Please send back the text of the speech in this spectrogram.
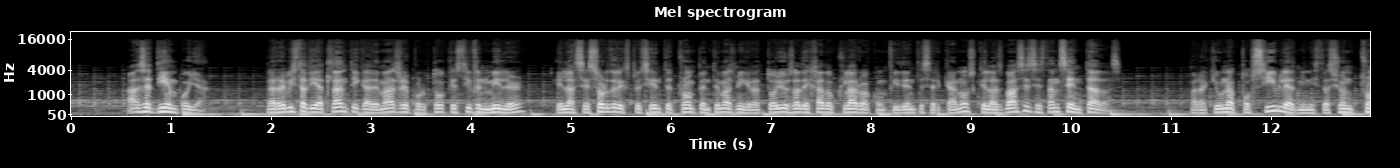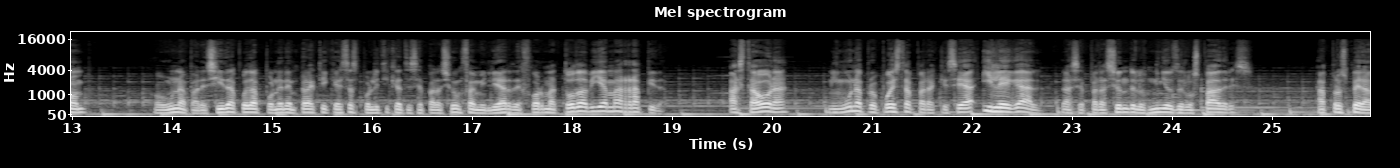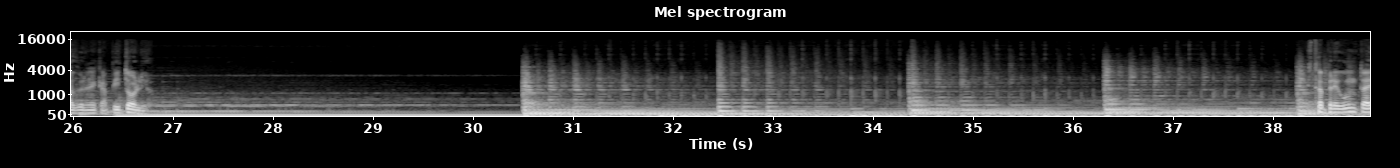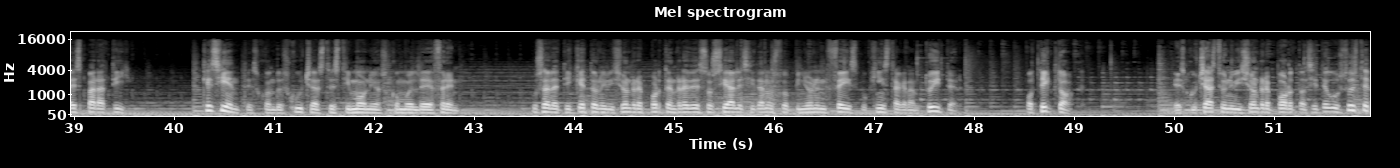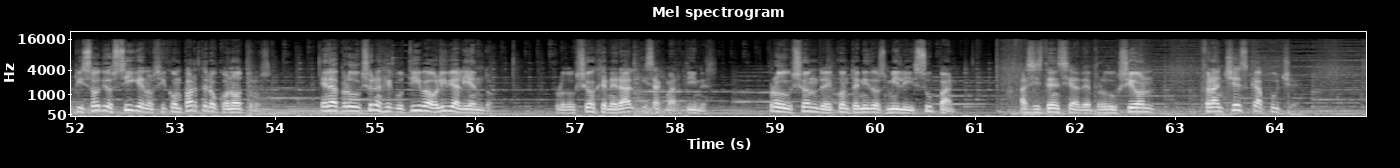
hace tiempo ya. La revista The Atlantic además reportó que Stephen Miller, el asesor del expresidente Trump en temas migratorios, ha dejado claro a confidentes cercanos que las bases están sentadas para que una posible administración Trump o una parecida pueda poner en práctica estas políticas de separación familiar de forma todavía más rápida. Hasta ahora, ninguna propuesta para que sea ilegal la separación de los niños de los padres ha prosperado en el Capitolio. Esta pregunta es para ti. ¿Qué sientes cuando escuchas testimonios como el de Efren? Usa la etiqueta Univisión Reporta en redes sociales y danos tu opinión en Facebook, Instagram, Twitter o TikTok. Escuchaste Univisión Reporta. Si te gustó este episodio, síguenos y compártelo con otros. En la producción ejecutiva, Olivia Liendo. Producción general, Isaac Martínez. Producción de contenidos, Mili Supan. Asistencia de producción, Francesca Puche.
